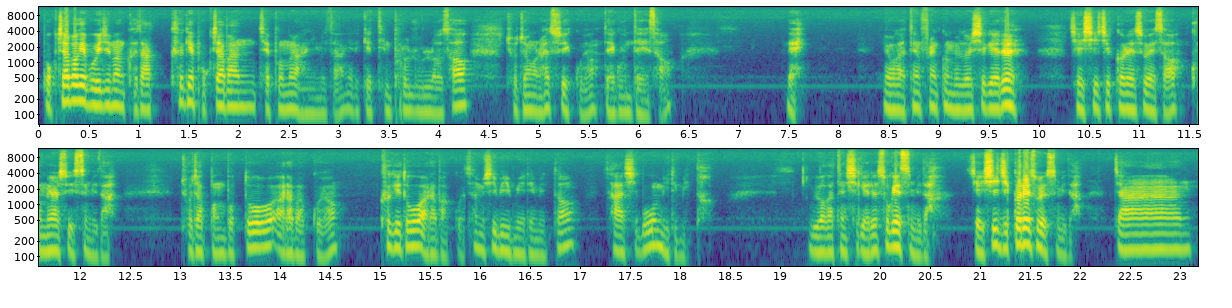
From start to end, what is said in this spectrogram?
복잡하게 보이지만 그닥 크게 복잡한 제품은 아닙니다. 이렇게 dimple을 눌러서 조정을 할 수 있고요. 네 군데에서 네, 이와 같은 프랭크 뮬러 시계를 제시 직거래소에서 구매할 수 있습니다. 조작 방법도 알아봤고요. 크기도 알아봤고요. 32mm, 45mm 이와 같은 시계를 소개했습니다. 제시 직거래소였습니다. 짠!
